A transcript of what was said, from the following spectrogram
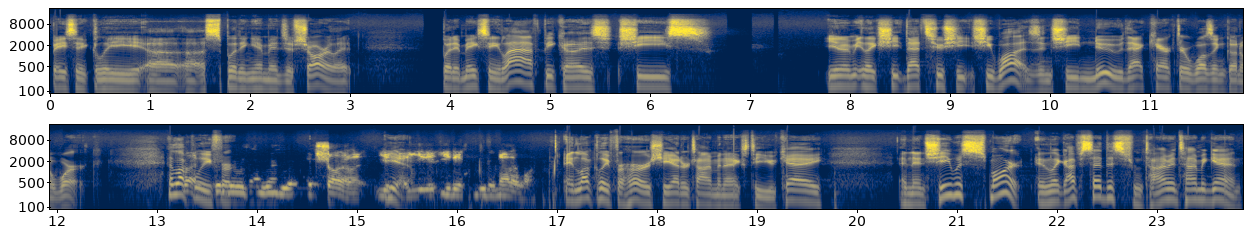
basically a, a splitting image of Charlotte. But it makes me laugh because she's you know what I mean? Like she that's who she she was and she knew that character wasn't going to work. And luckily right, for Charlotte, you, yeah, you, you, didn't need another one. And luckily for her, she had her time in NXT UK, and then she was smart. And like I've said this from time and time again,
